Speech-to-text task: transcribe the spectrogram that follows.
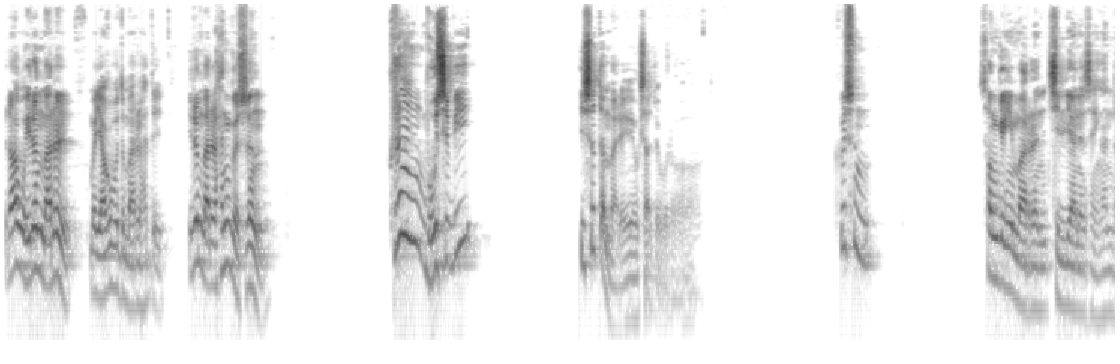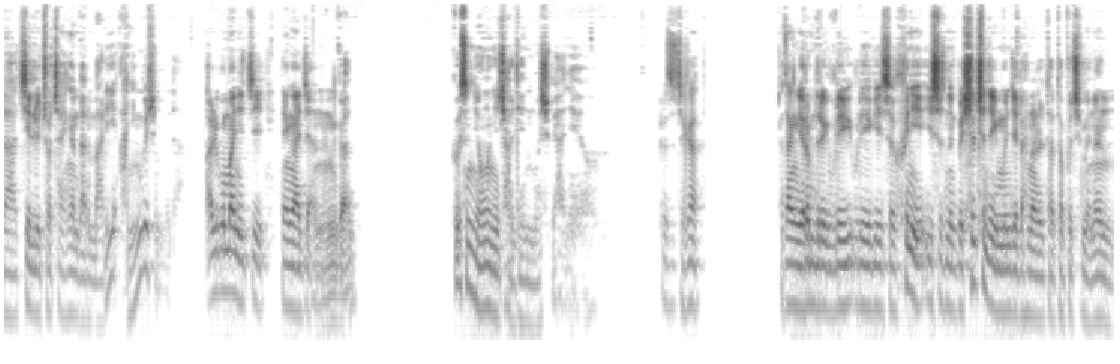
라고 이런 말을, 뭐 야고보도 말을 하되, 이런 말을 한 것은 그런 모습이 있었단 말이에요, 역사적으로. 그것은 성경이 말하는 진리 안에서 행한다, 진리 조차 행한다는 말이 아닌 것입니다. 알고만 있지 행하지 않는 것. 그것은 영혼이 잘 된 모습이 아니에요. 그래서 제가 가장 여러분들에게 우리 우리에게서 흔히 있었는 그 실천적인 문제를 하나를 더 덧붙이면은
